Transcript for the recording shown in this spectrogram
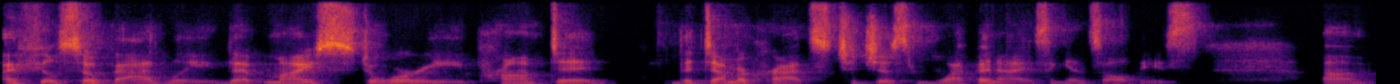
I feel so badly that my story prompted the Democrats to just weaponize against all these um,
